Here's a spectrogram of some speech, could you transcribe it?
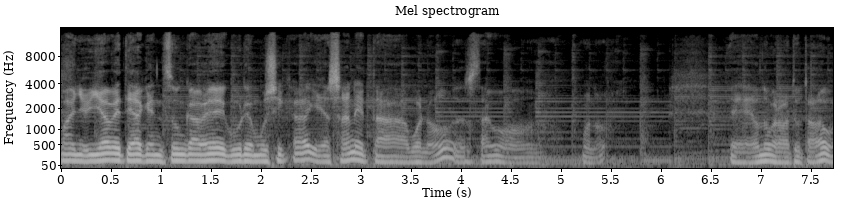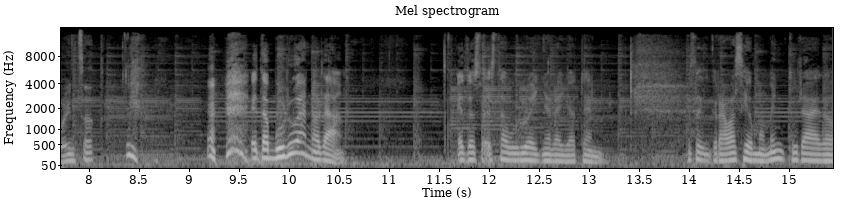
baina hilabeteak entzun gabe gure musika ia esan, eta, bueno, ez dago, bueno, e, ondo grabatuta dago, behintzat. Eta burua nora? Edo ez, da burua inora joaten. Grabazio momentura edo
